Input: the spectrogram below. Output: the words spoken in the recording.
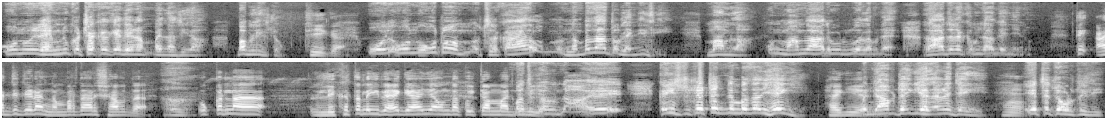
ਉਹਨੂੰ ਰੈਵਨਿਊ ਇਕੱਠਾ ਕਰਕੇ ਦੇਣਾ ਪੈਂਦਾ ਸੀਗਾ ਪਬਲਿਕ ਤੋਂ। ਠੀਕ ਹੈ ਉਹ ਉਹ ਉਹ ਤੋਂ ਸਰਕਾਰ ਨੰਬਰਦਾਰ ਤੋਂ ਲੈਂਦੀ ਸੀ ਮਾਮਲਾ। ਉਹ ਮਾਮਲਾ ਹਰ ਉਰਦੂ ਦਾ ਹੈ ਰਾਜ ਰਕਮ ਜਾਂਦੇ ਜੀ ਨੂੰ। ਤੇ ਅੱਜ ਜਿਹੜਾ ਨੰਬਰਦਾਰ ਸ਼ਬਦ ਹੈ ਹਾਂ। ਉਹ ਕੱਲਾ ਲਿਖਤ ਲਈ ਰਹਿ ਗਿਆ ਜਾਂ ਉਹਦਾ ਕੋਈ ਕੰਮ ਅੱਜ ਬਸ ਵੀ? ਨਾ, ਇਹ ਕਈ ਸਟੇਟਾਂ 'ਚ ਨੰਬਰਦਾਰੀ ਹੈਗੀ। ਹੈਗੀ ਹੈ ਪੰਜਾਬ 'ਚ ਹੈਗੀ ਹਰਿਆਣਾ 'ਚ ਹੈਗੀ। ਹੂੰ। ਇੱਥੇ ਤੋੜਤੀ ਸੀ।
